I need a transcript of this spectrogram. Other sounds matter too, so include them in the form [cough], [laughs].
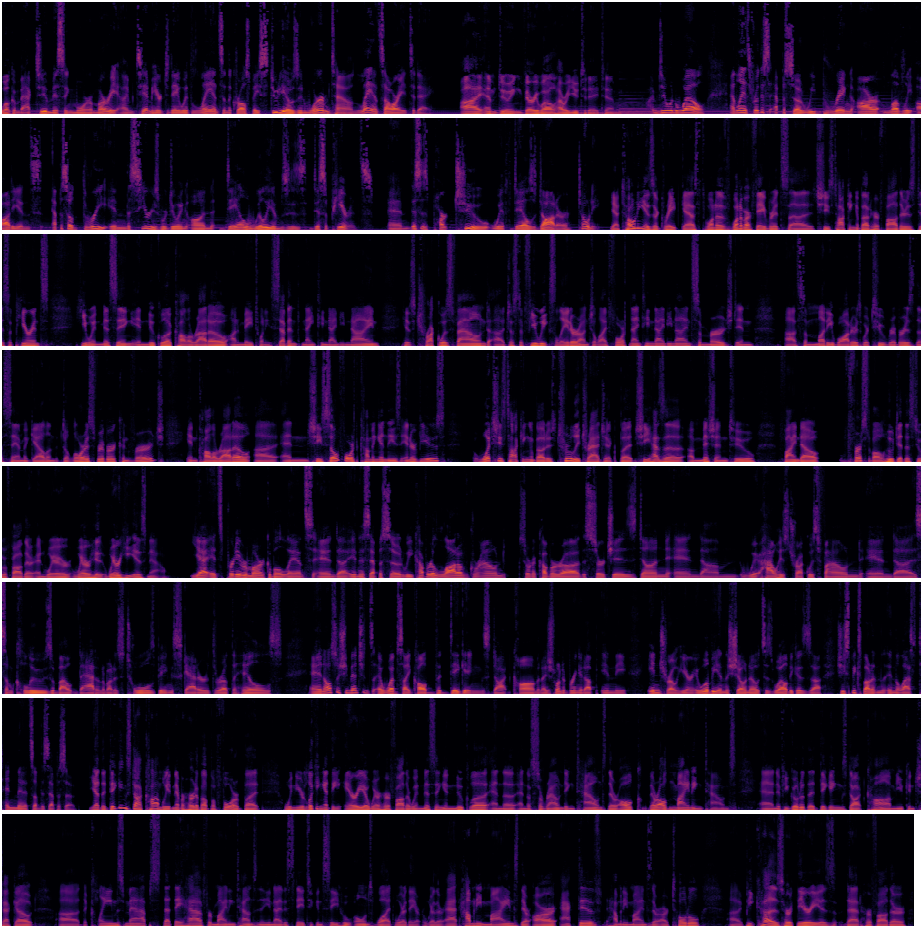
Welcome back to Missing Maura Murray. I'm Tim here today with Lance in the Crawlspace Studios in Wormtown. Lance, how are you today? I am doing very well. How are you today, Tim? I'm doing well. And Lance, for this episode, we bring our lovely audience episode three in the series we're doing on Dale Williams's disappearance. And this is part two with Dale's daughter, Tony. Yeah, Tony is a great guest. One of one of our favorites. Uh, she's talking about her father's disappearance. He went missing in Nucla, Colorado, on May twenty seventh, nineteen ninety nine. His truck was found uh, just a few weeks later, on July fourth, nineteen ninety nine, submerged in uh, some muddy waters where two rivers, the San Miguel and the Dolores River, converge in Colorado. Uh, and she's so forthcoming in these interviews what she's talking about is truly tragic, but she has a, a mission to find out first of all who did this to her father and where where he, where he is now. Yeah, it's pretty remarkable, Lance. And uh, in this episode, we cover a lot of ground, sort of cover uh, the searches done and um, where, how his truck was found, and uh, some clues about that and about his tools being scattered throughout the hills. And also, she mentions a website called thediggings.com. And I just wanted to bring it up in the intro here. It will be in the show notes as well because uh, she speaks about it in the, in the last 10 minutes of this episode. Yeah, the diggings.com we had never heard about before, but when you're looking at the area where her father went missing in Nucla and the and the surrounding towns, they're all they're all mining towns. And if you go to the diggings.com, you can check out uh, the claims maps that they have for mining towns in the United States. You can see who owns what, where they are, where they're at, how many mines there are active, how many mines there are total. Uh, because her theory is that her father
